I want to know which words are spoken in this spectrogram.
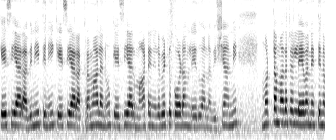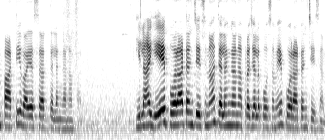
కేసీఆర్ అవినీతిని కేసీఆర్ అక్రమాలను కేసీఆర్ మాట నిలబెట్టుకోవడం లేదు అన్న విషయాన్ని మొట్టమొదట లేవనెత్తిన పార్టీ వైఎస్ఆర్ తెలంగాణ పార్టీ. ఇలా ఏ పోరాటం చేసినా తెలంగాణ ప్రజల కోసమే పోరాటం చేశాం.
